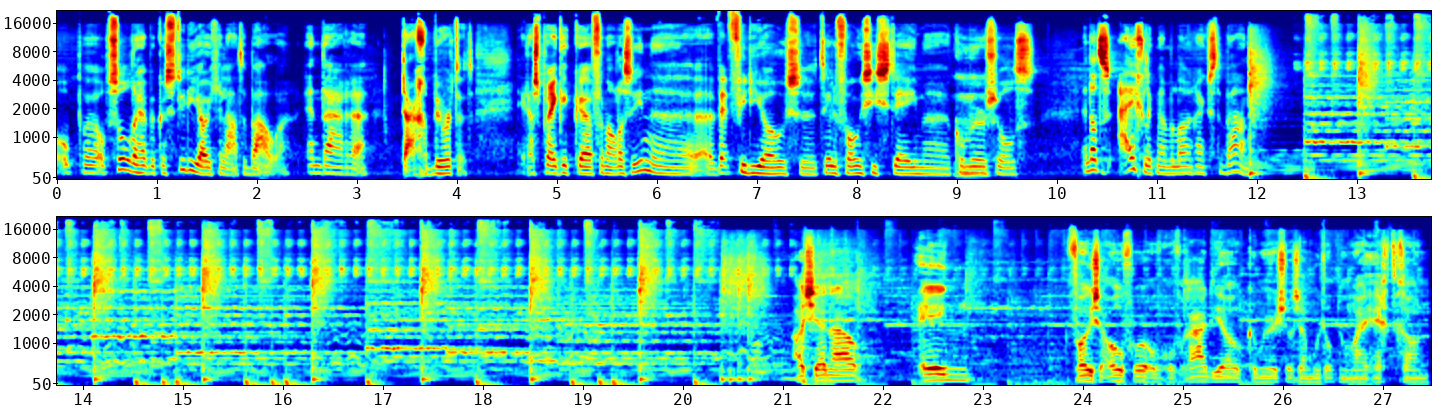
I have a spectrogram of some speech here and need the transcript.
op, eh, op zolder heb ik een studiootje laten bouwen. En daar, eh, daar gebeurt het. Nee, daar spreek ik eh, van alles in. eh, webvideo's, eh, telefoonsystemen, commercials. En dat is eigenlijk mijn belangrijkste baan. Als jij nou één voice-over of, of radio commercial zou moeten opnoemen... waar je echt gewoon...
